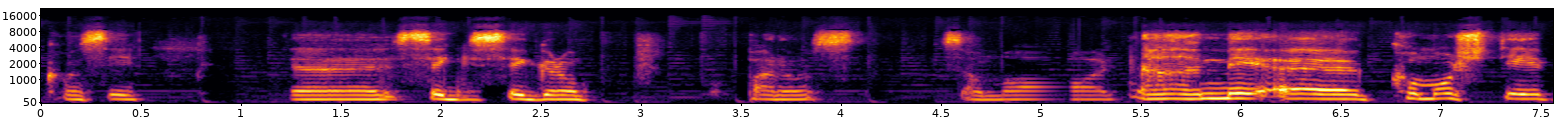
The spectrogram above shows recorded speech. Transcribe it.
quand c'est, euh, ses, ses grands-parents sont morts. Euh, mais euh, comment j'étais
